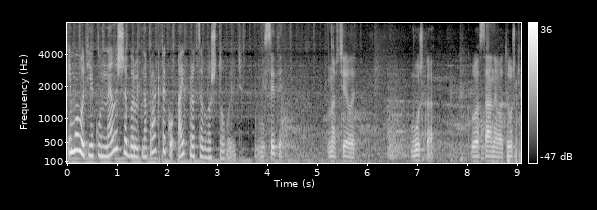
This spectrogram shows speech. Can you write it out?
і молодь, яку не лише беруть на практику, а й працевлаштовують. місити навчили. Вушка, круасанова, трошки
